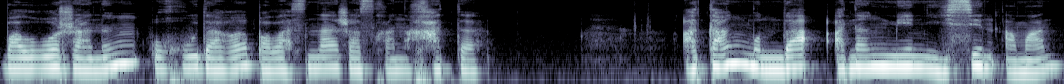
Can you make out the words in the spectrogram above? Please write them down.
Балғожаның оқудағы баласына жазған хаты. Атаң мұнда анаңмен есен-аман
